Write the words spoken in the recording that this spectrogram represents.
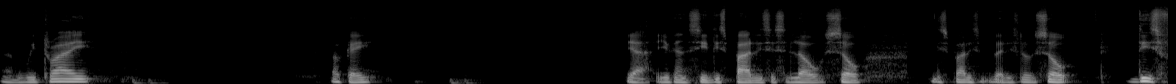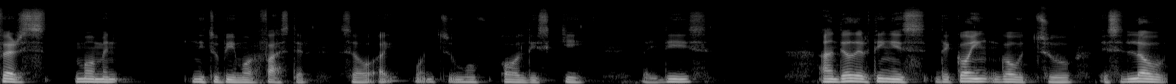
and we try. Okay. Yeah you can see this part is slow so this part is very slow. So this first moment need to be more faster. So I want to move all this key like this. And the other thing is the coin go to slow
